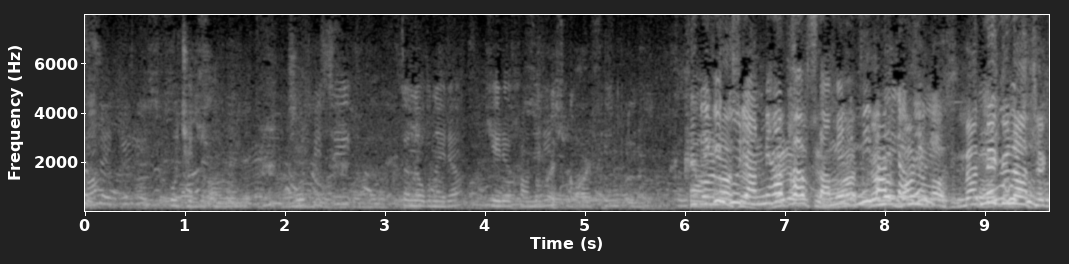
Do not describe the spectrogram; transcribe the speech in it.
հա, կոչ ենք անում, որպեսզի ծնողները երեխաներին շնորհեն տուն։ Տիկին Գուրյան, մի հատ հարց տամ, մի բան տամ։ Մի գնացեք,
